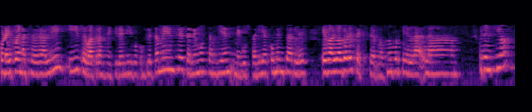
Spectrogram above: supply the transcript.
Por ahí pueden acceder al link y se va a transmitir en vivo completamente. Tenemos también, me gustaría comentarles, evaluadores externos, ¿no? Porque la, la intención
